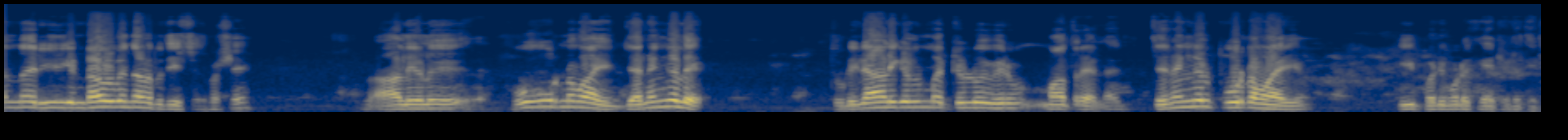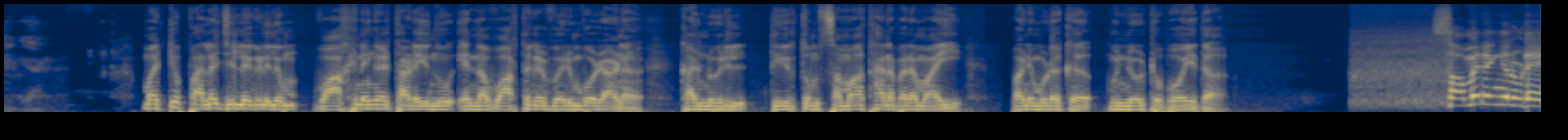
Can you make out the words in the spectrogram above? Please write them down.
എന്ന രീതി ഉണ്ടാവുമെന്നാണ് പ്രതീക്ഷിച്ചത്. പക്ഷേ ആളുകൾ പൂർണമായും ജനങ്ങൾ തൊഴിലാളികളും മറ്റുള്ളവരും മാത്രമല്ല ജനങ്ങൾ പൂർണമായും ഈ പണിമുടക്ക് ഏറ്റെടുത്തിരിക്കുകയാണ്. മറ്റു പല ജില്ലകളിലും വാഹനങ്ങൾ തടയുന്നു എന്ന വാർത്തകൾ വരുമ്പോഴാണ് കണ്ണൂരിൽ തീർത്തും സമാധാനപരമായി പണിമുടക്ക് മുന്നോട്ടു പോയത്. സമരങ്ങളുടെ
